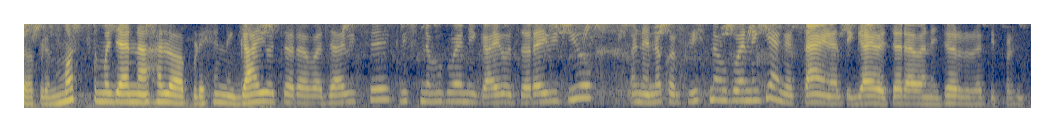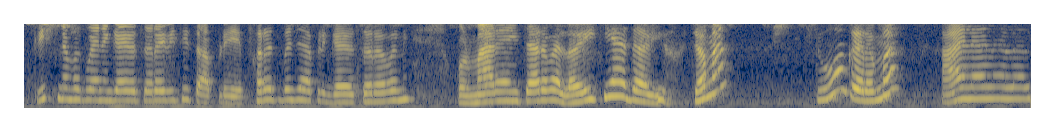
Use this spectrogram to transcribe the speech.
તો આપણે મસ્ત મજાના, હાલો આપણે એને ગાયો ચરાવવા જાવી છે. કૃષ્ણ ભગવાનની ગાયો ચરાવી ગયો અને નકર કૃષ્ણ ભગવાનને ક્યાં કે તાણ હતી ગાયો ચરાવવાની જરૂર હતી. પણ કૃષ્ણ ભગવાનની ગાયો ચરાવી હતી તો આપણે ફરજ બજા આપણે ગાયો ચરાવવાની. પણ મારે અહીં ચારવા લઈ ક્યાં જ આવ્યો જમા? તું કરે, માં? હાલ લાલ હાલ હાલ.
